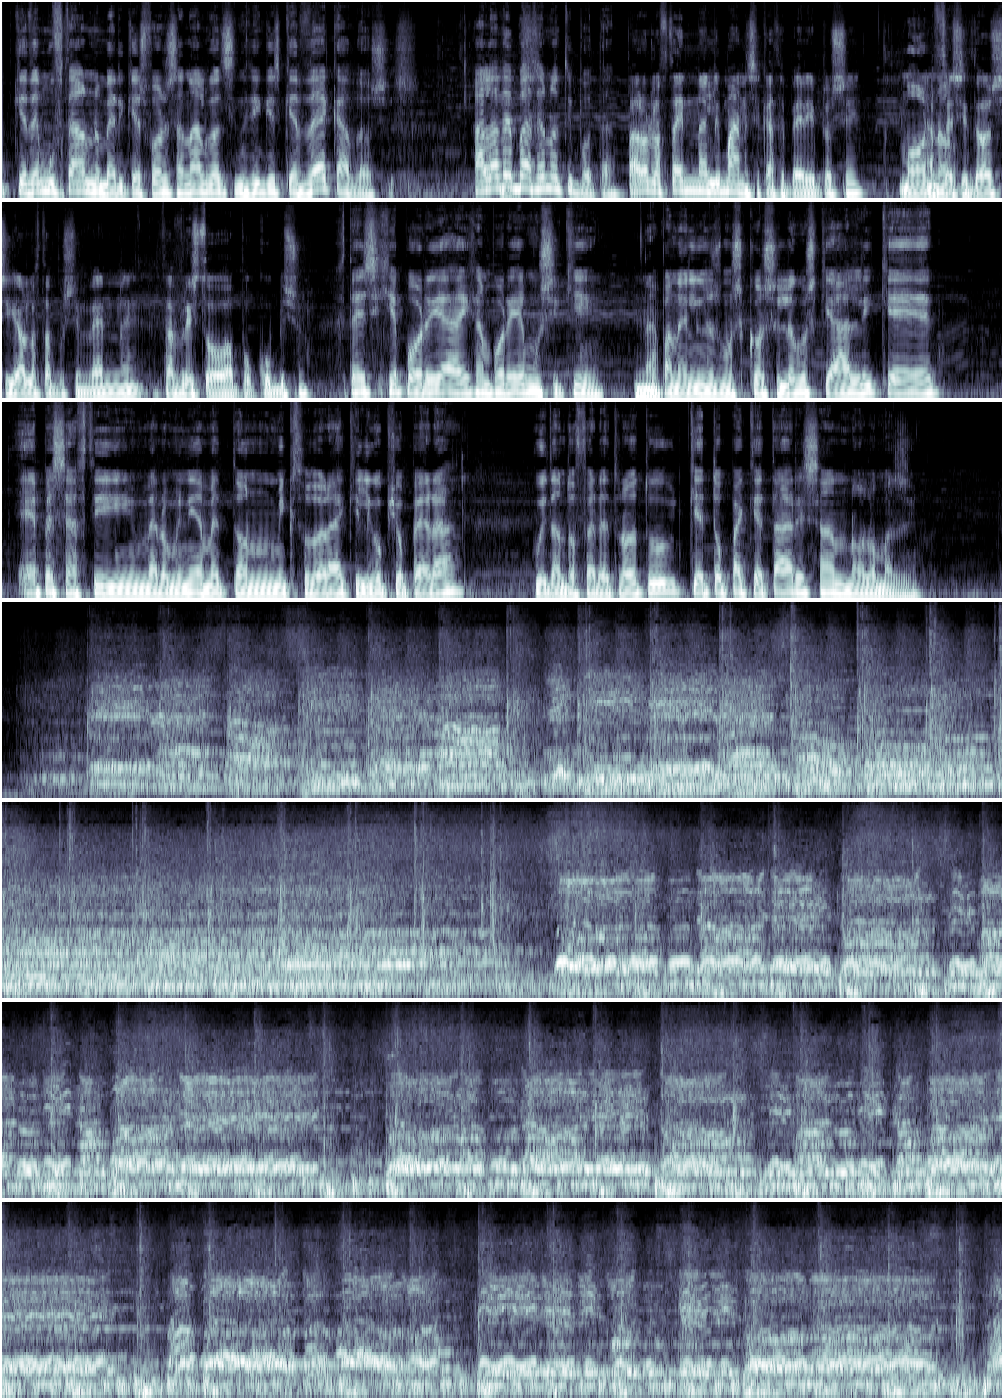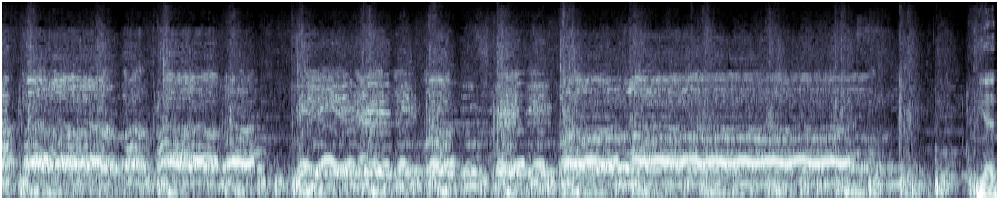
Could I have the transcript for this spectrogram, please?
Και δεν μου φτάνουν μερικές φορές ανάλογα τις συνθήκες και δέκα δόσεις. Αλλά δεν παθαίνω τίποτα. Παρ' όλα αυτά είναι ένα λιμάνι σε κάθε περίπτωση. Μόνο. Αυτές οι δόσεις για όλα αυτά που συμβαίνουν. Θα βρεις το αποκούμπι σου. Χθε είχε πορεία, είχαν πορεία η μουσική. Ναι. Ο Πανελλήνιος Μουσικός Σύλλογος και άλλοι και έπεσε αυτή η ημερομηνία με τον Μίκη Θοδωράκη λίγο πιο πέρα, που ήταν το φέρετρό του και το πακετάρισαν όλο μαζί.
